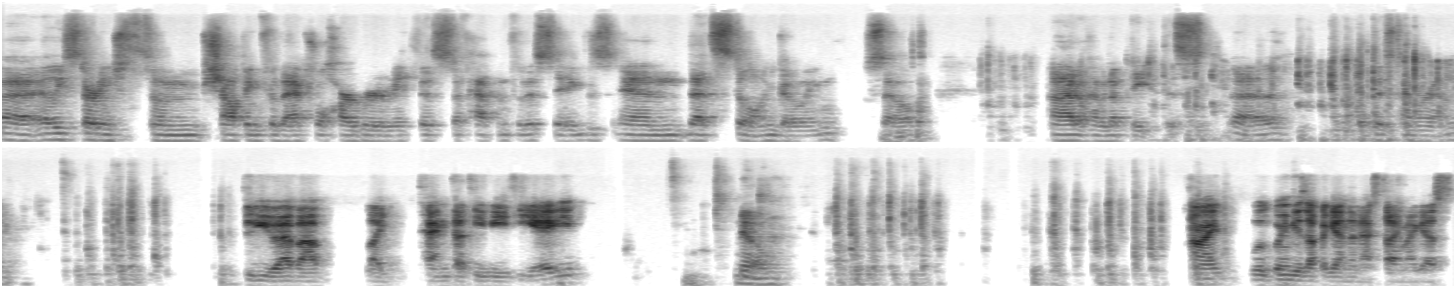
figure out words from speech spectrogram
uh, at least starting some shopping for the actual hardware to make this stuff happen for the SIGs, and that's still ongoing. So I don't have an update this uh, this time around. Do you have a like tentative ETA? No. All right, we'll bring this up again the next time, I guess.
